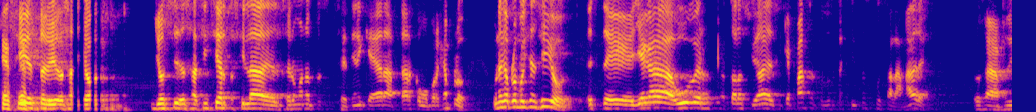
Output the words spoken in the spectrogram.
Es, Sí, es- estoy- o sea, yo, yo o sea, sí es cierto, sí la, el ser humano pues, se tiene que adaptar, como por ejemplo, un ejemplo muy sencillo, este, llega Uber a todas las ciudades, ¿y qué pasa? Pues los taxistas, pues a la madre. O sea, pues,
